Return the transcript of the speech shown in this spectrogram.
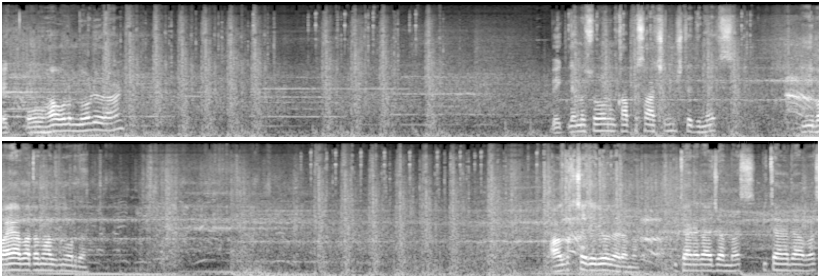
Bek Oha oğlum ne oluyor lan? Bekleme salonunun kapısı açılmış dedi Max. İyi bayağı bir adam aldım orada. Aldıkça geliyorlar ama. Bir tane daha cam bas. Bir tane daha bas.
